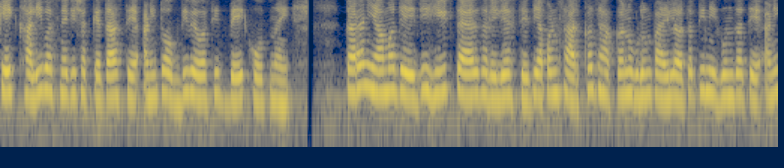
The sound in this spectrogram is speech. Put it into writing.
केक खाली बसण्याची शक्यता असते आणि तो अगदी व्यवस्थित बेक होत नाही. कारण यामध्ये जी हीट तयार झालेली असते ती आपण सारखं झाकण उघडून पाहिलं तर ती निघून जाते आणि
